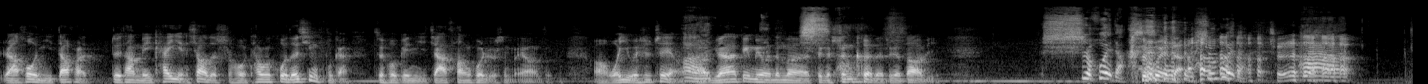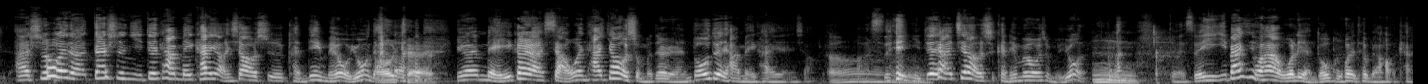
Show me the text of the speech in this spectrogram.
然后你待会儿对他眉开眼笑的时候，他会获得幸福感，最后给你加仓或者什么样子。的。哦，我以为是这样啊原来并没有那么这个深刻的这个道理。是会的，是会的 是会的 承认啊。啊，是会的，但是你对他眉开眼笑是肯定没有用的。OK 因为每一个想问他要什么的人都对他眉开眼笑啊啊，所以你对他这样是肯定没有什么用的。嗯，对，所以一般情况下我脸都不会特别好看。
